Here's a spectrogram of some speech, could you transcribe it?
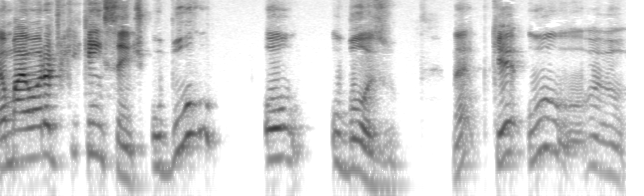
é maior ódio que quem sente? O burro ou o bozo? Né? Porque o,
